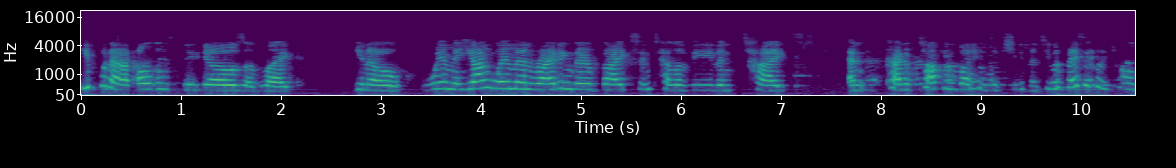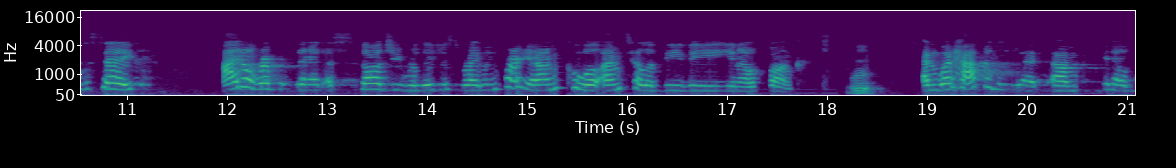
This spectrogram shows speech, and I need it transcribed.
He put out all these videos of like, you know, women, young women riding their bikes in Tel Aviv in tights and kind of talking about his achievements. He was basically trying to say, I don't represent a stodgy religious right-wing party. I'm cool. I'm Tel Avivi, you know, funk. Ooh. And what happened is that, um, you know,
